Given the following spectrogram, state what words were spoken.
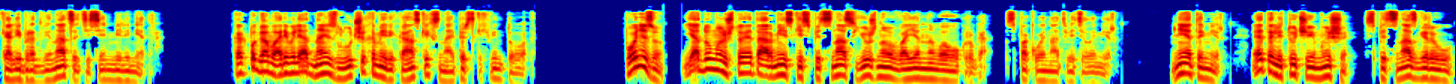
калибра 12,7 мм. Как поговаривали, одна из лучших американских снайперских винтовок. Понизу, я думаю, что это армейский спецназ Южного военного округа, спокойно ответил Эмир. Нет, Эмир, это летучие мыши, спецназ ГРУ.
